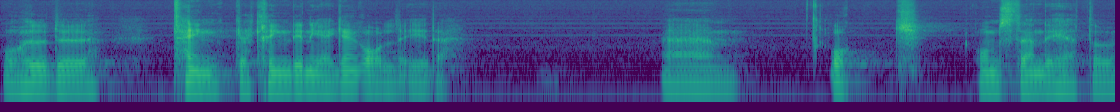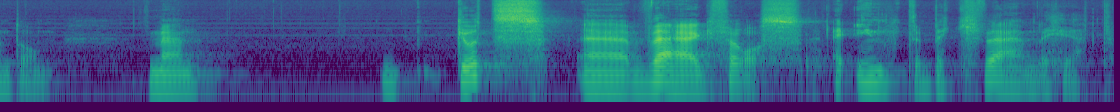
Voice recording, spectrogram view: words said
och hur du tänker kring din egen roll i det. Ehm, och omständigheter runt om. Men Guds eh, väg för oss är inte bekvämlighet.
